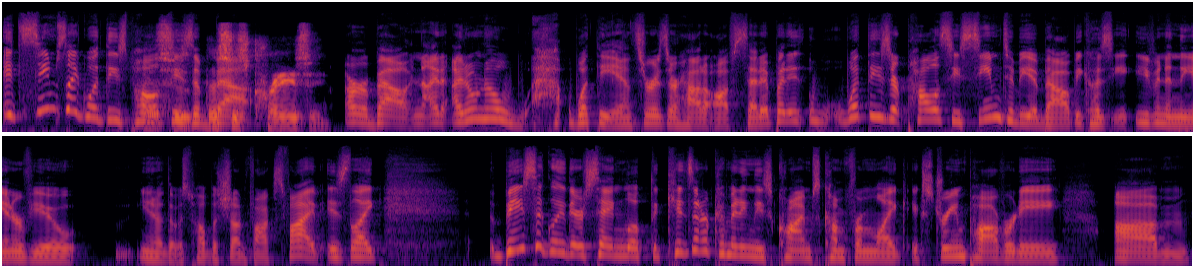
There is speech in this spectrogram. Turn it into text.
it seems like what these policies this is, about this is crazy are about, and I, I don't know what the answer is or how to offset it. But it, what these are policies seem to be about, because even in the interview, you know, that was published on Fox Five, is like basically they're saying, look, the kids that are committing these crimes come from like extreme poverty. Um,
